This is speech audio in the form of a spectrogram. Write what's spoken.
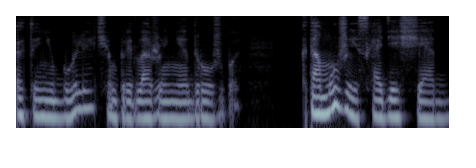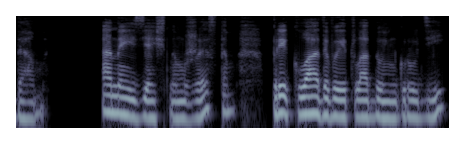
Это не более чем предложение дружбы, к тому же исходящее от дамы. Она изящным жестом прикладывает ладонь к груди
